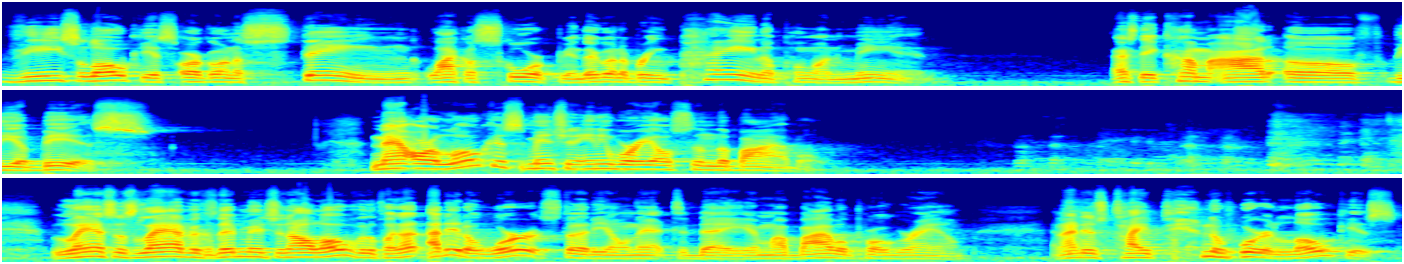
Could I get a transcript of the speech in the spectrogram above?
These locusts are going to sting like a scorpion. They're going to bring pain upon men as they come out of the abyss. Now, are locusts mentioned anywhere else in the Bible? Lance is laughing because they're mentioned all over the place. I, I, did a word study on that today in my Bible program, and I just typed in the word locust.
